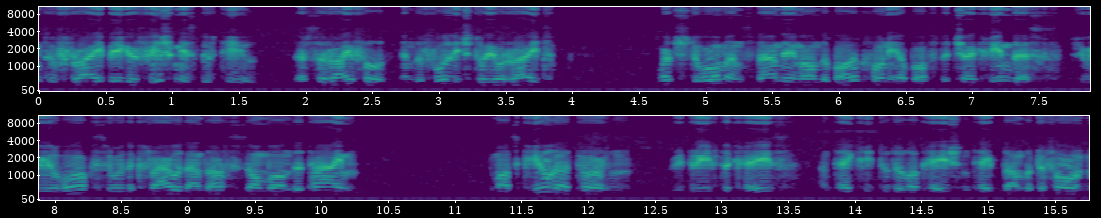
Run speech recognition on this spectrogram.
time to fry bigger fish, Mr. Teal. There's a rifle in the foliage to your right. Watch the woman standing on the balcony above the check-in desk. She will walk through the crowd and ask someone the time. You must kill that person, retrieve the case, and take it to the location taped under the phone.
